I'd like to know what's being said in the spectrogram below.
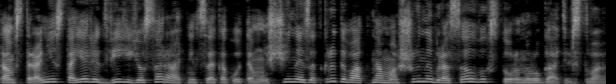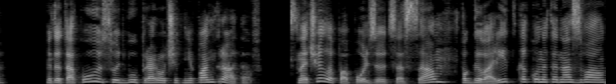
Там в стороне стояли две ее соратницы, а какой-то мужчина из открытого окна машины бросал в их сторону ругательства. Это такую судьбу пророчит мне Панкратов. Сначала попользуется сам, поговорит, как он это назвал.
